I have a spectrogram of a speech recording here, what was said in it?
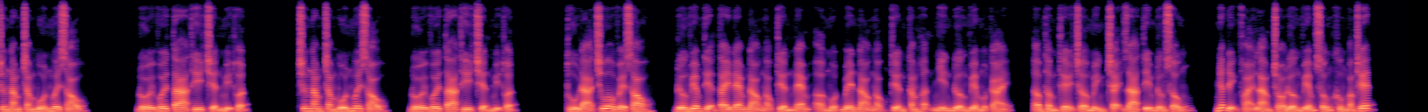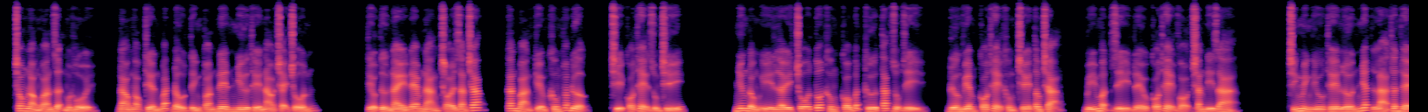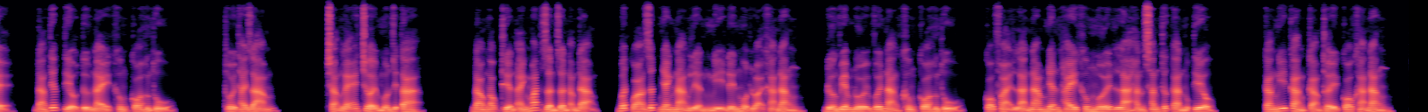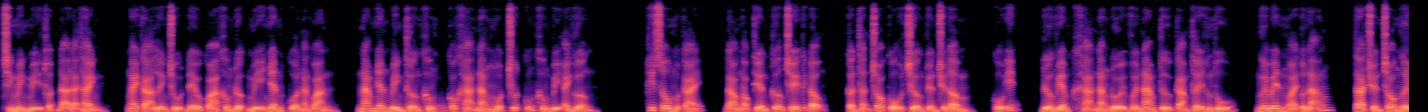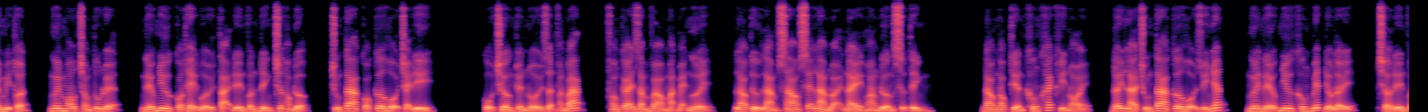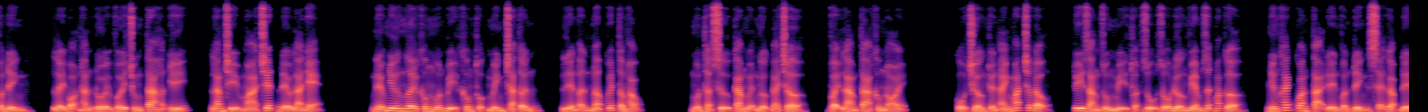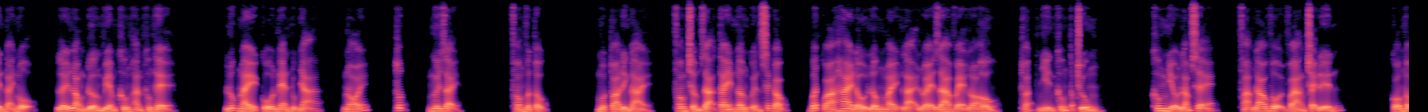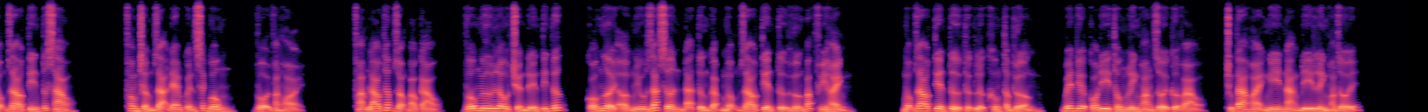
chương năm trăm bốn mươi sáu, đối với ta thi triển mỹ thuật. Chương năm trăm bốn mươi sáu, đối với ta thi triển mỹ thuật. Thủ đả chua về sau, đường viêm tiện tay đem đào ngọc tiền ném ở một bên đào ngọc tiền căm hận nhìn đường viêm một cái, âm thầm thể chờ mình chạy ra tìm đường sống, nhất định phải làm cho đường viêm sống không bằng chết. Trong lòng oán giận một hồi đào ngọc tiền bắt đầu tính toán nên như thế nào chạy trốn. Tiểu tử này đem nàng trói dán chắc, căn bản kiếm không thoát được, chỉ có thể dùng trí. Nhưng đồng ý lấy chỗ tốt không có bất cứ tác dụng gì, đường viêm có thể khống chế tâm trạng, bí mật gì đều có thể vỏ chăn đi ra. Chính mình ưu thế lớn nhất là thân thể đáng tiếc tiểu tử này không có hứng thú. Thôi thái giám, chẳng lẽ trời muốn gì ta? Đào ngọc thiền ánh mắt dần dần ảm đạm, bất quá rất nhanh nàng liền nghĩ đến một loại khả năng, đường viêm đối với nàng không có hứng thú, có phải là nam nhân hay không mới là hắn săn thức ăn mục tiêu? Càng nghĩ càng cảm thấy có khả năng, chính mình mỹ thuật đã đại thành, ngay cả lĩnh chủ đều qua không được mỹ nhân của nàng quan, nam nhân bình thường không có khả năng một chút cũng không bị ảnh hưởng. Khi sâu một cái, đào ngọc thiền cưỡng chế kích động, cẩn thận cho cổ trưởng tuyển truyền âm, cổ ít, đường viêm khả năng đối với nam tử cảm thấy hứng thú, ngươi bên ngoài tuấn lãng, ta chuyển cho ngươi mỹ thuật, ngươi mau chóng tu luyện nếu như có thể đuổi tại đến vấn đỉnh trước học được, chúng ta có cơ hội chạy đi. Cổ trương tuyền nổi giận phản bác, phong cái dám vào mặt mẹ ngươi, lão tử làm sao sẽ làm loại này hoang đường sự tình? Đào ngọc thiền không khách khí nói, đây là chúng ta cơ hội duy nhất, ngươi nếu như không biết điều lấy, chờ đến vấn đỉnh, lấy bọn hắn đối với chúng ta hận ý, lăng chỉ mà chết đều là nhẹ. Nếu như ngươi không muốn bị không thuộc mình tra tấn, liền ẩn nấp quyết tâm học. Muốn thật sự cam nguyện ngược đái trở, vậy làm ta không nói. Cổ trương tuyền ánh mắt chất động, tuy rằng dùng mỹ thuật dụ dỗ đường viêm rất mắc cỡ, nhưng khách quan tại đến vấn đỉnh sẽ gặp đến đãi ngộ, lấy lòng đường viêm không hẳn không thể lúc này cố nén nhục nhã, nói t ố t ngươi dậy. Phong vân tộc. Một tòa đình đài, phong trầm dạ tay nâng quyển sách đọc, bất quá hai đầu lông mày lại lóe ra vẻ lo âu, thoạt nhìn không tập trung. Không nhiều lắm sẽ, phạm lao vội vàng chạy đến. Có mộng giao tin tức sao? Phong trầm dạ đem quyển sách bông, vội vàng hỏi. Phạm lao thấp giọng báo cáo, vô ngư lâu truyền đến tin tức, có người ở ngưu giác sơn đã từng gặp mộng giao tiên tử hướng bắc phi hành. Mộng giao tiên tử thực lực không tầm thường, bên kia có đi thông linh hoang giới cửa vào, chúng ta hoài nghi nàng đi linh hoang giới.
